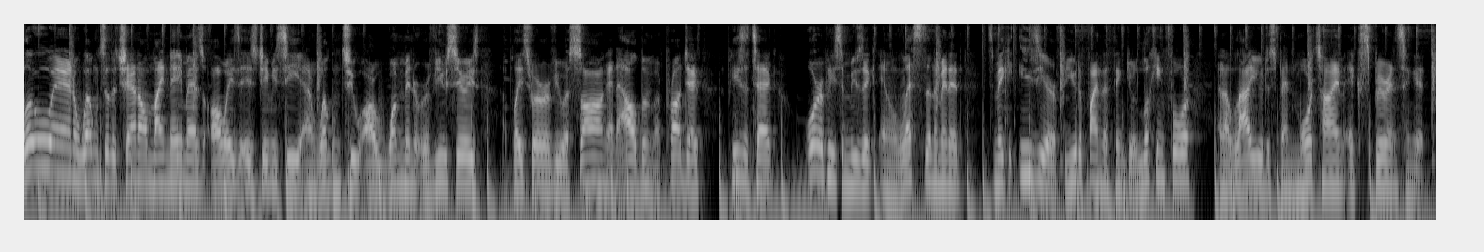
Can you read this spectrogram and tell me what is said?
Hello and welcome to the channel. My name as always is Jamie Sea and welcome to our one minute review series, a place where I review a song, an album, a project, a piece of tech, or a piece of music in less than a minute to make it easier for you to find the thing you're looking for and allow you to spend more time experiencing it.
